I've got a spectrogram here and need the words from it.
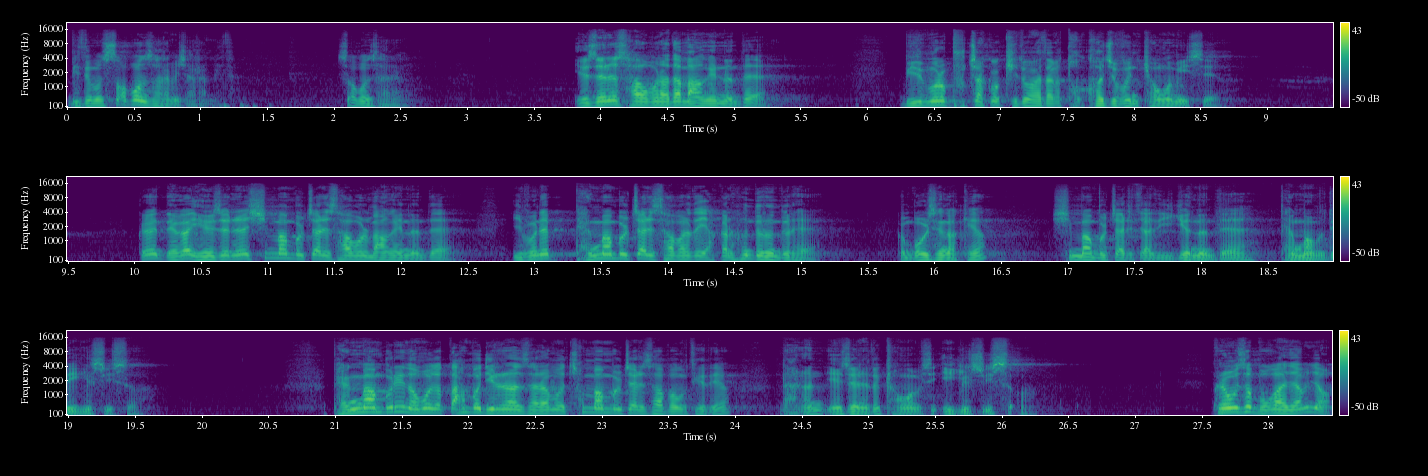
믿음은 써본 사람이 잘합니다. 써본 사람. 예전에 사업을 하다 망했는데 믿음으로 붙잡고 기도하다가 더 커져본 경험이 있어요. 그래 내가 예전에는 10만 불짜리 사업을 망했는데 이번에 100만 불짜리 사업을 하다 약간 흔들흔들해. 그럼 뭘 생각해요? 10만 불짜리짜리 이겼는데 100만 불도 이길 수 있어. 100만 불이 넘어졌다 한 번 일어난 사람은 1000만 불짜리 사업하면 어떻게 돼요? 나는 예전에도 경험해서 이길 수 있어. 그러면서 뭐가 하냐면요.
